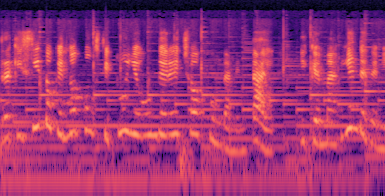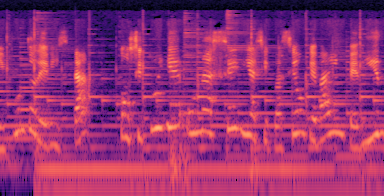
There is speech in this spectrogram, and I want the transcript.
Requisito que no constituye un derecho fundamental y que más bien desde mi punto de vista constituye una seria situación que va a impedir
